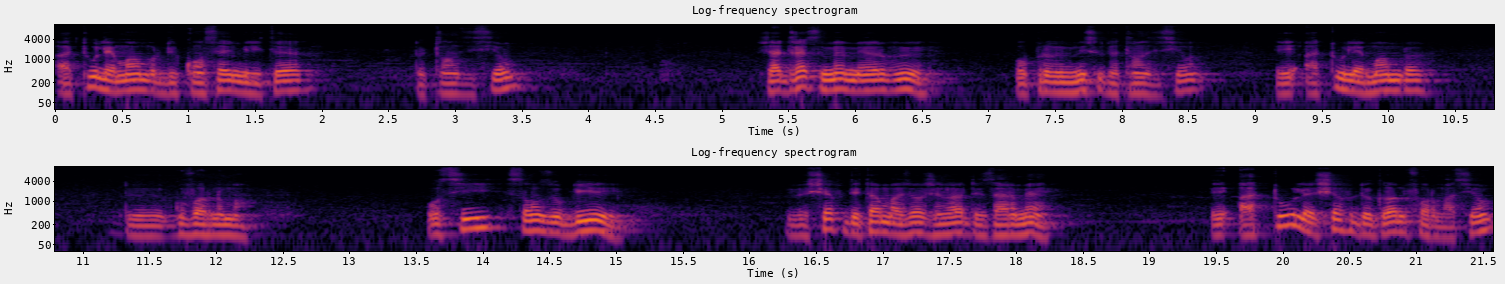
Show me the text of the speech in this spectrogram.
à tous les membres du Conseil militaire de transition, j'adresse mes meilleurs voeux au Premier ministre de transition et à tous les membres du gouvernement. Aussi, sans oublier le chef d'état-major général des armées et à tous les chefs de grande formation,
